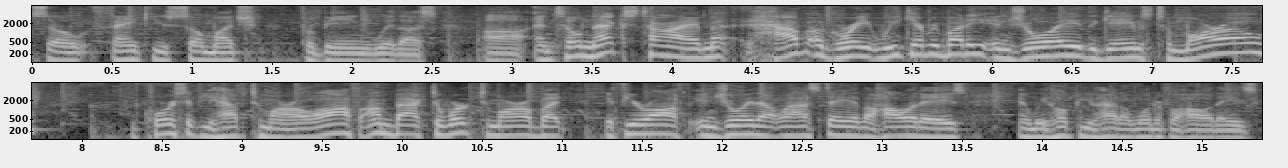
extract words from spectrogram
So thank you so much for being with us. Uh, until next time, have a great week, everybody. Enjoy the games tomorrow. Of course, if you have tomorrow off, I'm back to work tomorrow. But if you're off, enjoy that last day of the holidays. And we hope you had a wonderful holidays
